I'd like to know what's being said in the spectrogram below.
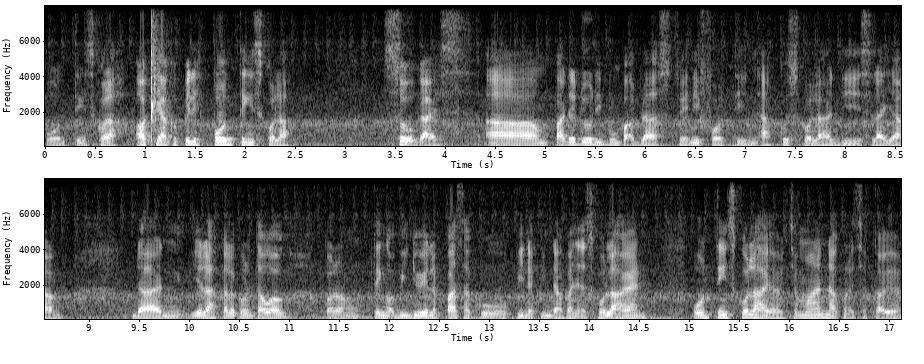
Ponting sekolah. Okay aku pilih Ponting sekolah. So guys um, pada 2014 2014 aku sekolah di Selayang. Dan yalah kalau korang tahu korang tengok video yang lepas aku pindah-pindah banyak sekolah kan? Ponting sekolah ya? Macam mana aku nak cakap ya?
